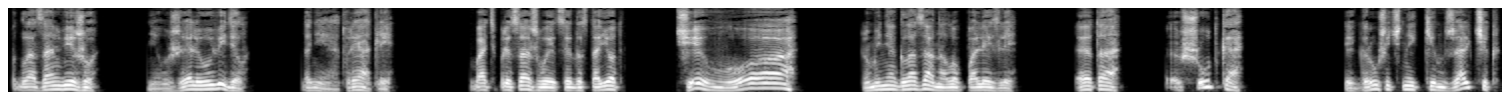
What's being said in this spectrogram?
по глазам вижу. Неужели увидел? Да нет, вряд ли. Батя присаживается и достает. Чего? У меня глаза на лоб полезли. Это шутка? Игрушечный кинжальчик?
